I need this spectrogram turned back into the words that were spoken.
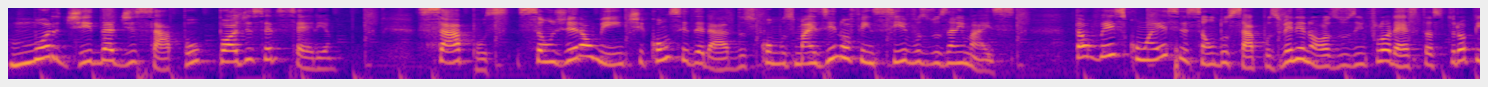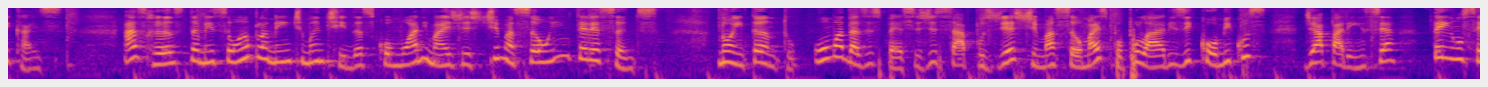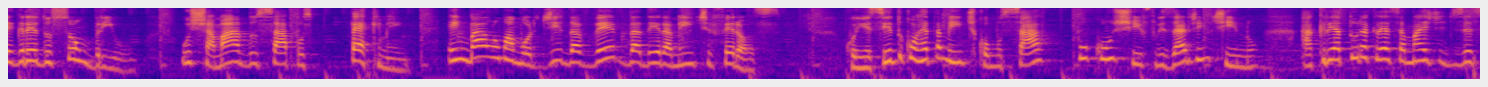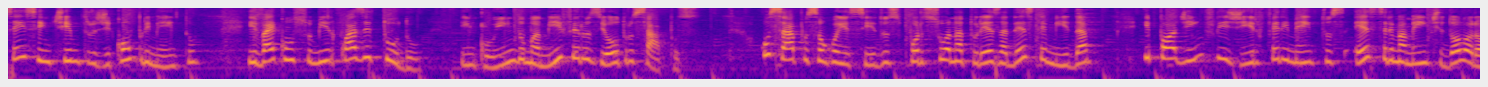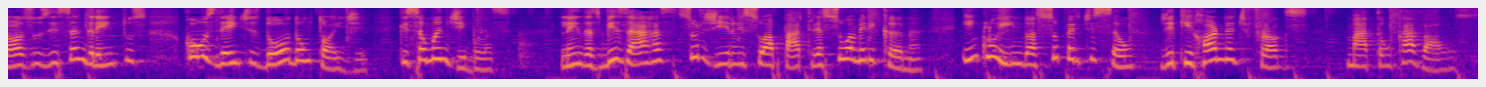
Mordida de sapo pode ser séria. Sapos são geralmente considerados como os mais inofensivos dos animais, talvez com a exceção dos sapos venenosos em florestas tropicais. As rãs também são amplamente mantidas como animais de estimação interessantes. No entanto, uma das espécies de sapos de estimação mais populares e cômicos de aparência tem um segredo sombrio. Os chamados sapos Pac-Man embalam uma mordida verdadeiramente feroz. Conhecido corretamente como sapo com chifres argentino, a criatura cresce a mais de 16 centímetros de comprimento e vai consumir quase tudo, incluindo mamíferos e outros sapos. Os sapos são conhecidos por sua natureza destemida e pode infligir ferimentos extremamente dolorosos e sangrentos com os dentes do odontoide, que são mandíbulas. Lendas bizarras surgiram em sua pátria sul-americana, incluindo a superstição de que horned frogs matam cavalos.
